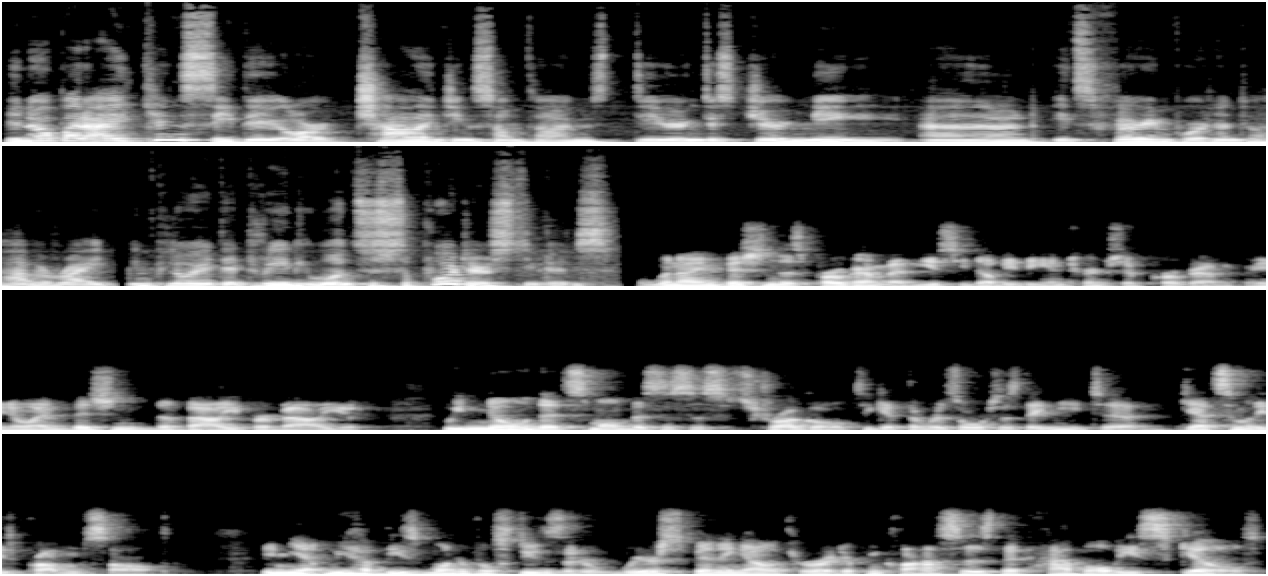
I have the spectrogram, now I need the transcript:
you know, but I can see they are challenging sometimes during this journey. And it's very important to have a right employer that really wants to support their students. When I envisioned this program at UCW, the internship program, you know, I envisioned the value for value we know that small businesses struggle to get the resources they need to get some of these problems solved. And yet we have these wonderful students that are we're spinning out through our different classes that have all these skills,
